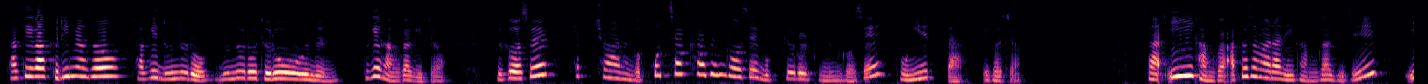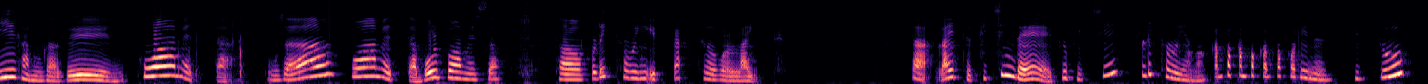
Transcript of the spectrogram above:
자기가 그리면서 자기 눈으로, 눈으로 들어오는 그게 감각이죠. 그것을 캡처하는 것, 포착하는 것에 목표를 두는 것에 동의했다. 이거죠. 자, 이 감각, 앞에서 말한 이 감각이지. 이 감각은 포함했다. 동사 포함했다. 뭘 포함했어? The flickering effect of light. 자, 라이트, 빛인데 그 빛이 플리커링 하면 깜빡깜빡 깜빡거리는 빛도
